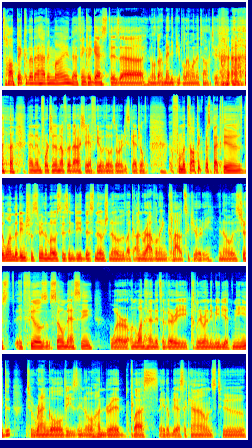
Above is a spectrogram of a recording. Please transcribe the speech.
topic that I have in mind. I think a guest is uh you know there are many people I want to talk to, and I'm fortunate enough that there are actually a few of those already scheduled. From a topic perspective, the one that interests me the most is indeed this notion of like unraveling cloud security. You know, it's just it feels so messy where on one hand it's a very clear and immediate need to wrangle these you know 100 plus aws accounts to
